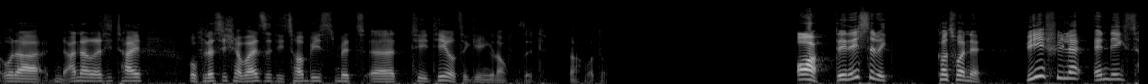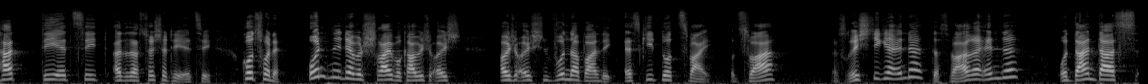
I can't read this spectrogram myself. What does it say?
oder in anderen Resident Teil, wo plötzlicherweise die Zombies mit äh, TNT uns entgegengelaufen sind. Nach Motto. Oh, der nächste Link. Kurz Freunde. Wie viele Endings hat DLC, also das Töchter DLC? Kurz Freunde. Unten in der Beschreibung habe ich euch habe ich euch einen wunderbaren Link. Es gibt nur zwei. Und zwar das richtige Ende, das wahre Ende und dann das,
